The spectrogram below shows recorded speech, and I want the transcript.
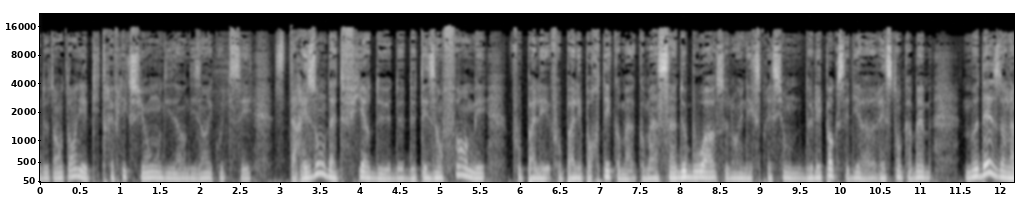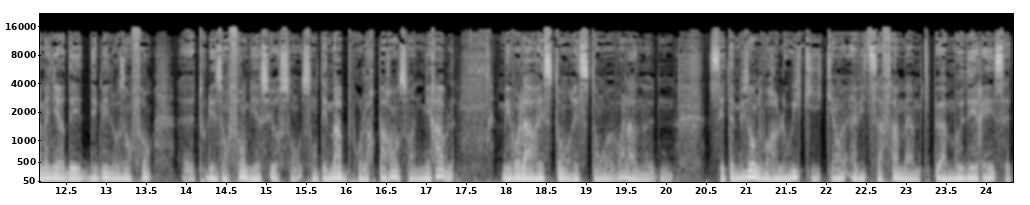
De temps en temps, il y a des petites réflexions en disant, écoute, c'est, t'as raison d'être fier de, de, tes enfants, mais faut pas les, faut pas les porter comme un, comme un sein de bois, selon une expression de l'époque, c'est-à-dire restons quand même modestes dans la manière d'aimer nos enfants. Euh, tous les enfants, bien sûr, sont, sont aimables pour leurs parents, sont admirables, mais voilà, restons, restons, euh, voilà. C'est amusant de voir Louis qui, qui invite sa femme un petit peu à modérer cette,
